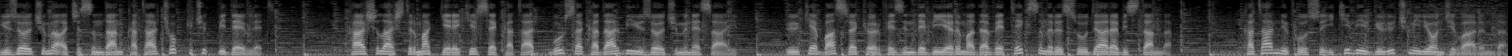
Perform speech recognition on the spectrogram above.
Yüz ölçümü açısından Katar çok küçük bir devlet. Karşılaştırmak gerekirse Katar, Bursa kadar bir yüz ölçümüne sahip. Ülke Basra körfezinde bir yarımada ve tek sınırı Suudi Arabistan'la. Katar nüfusu 2,3 milyon civarında.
